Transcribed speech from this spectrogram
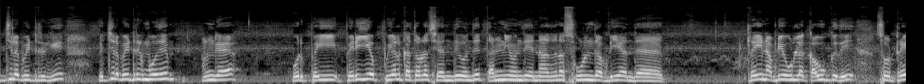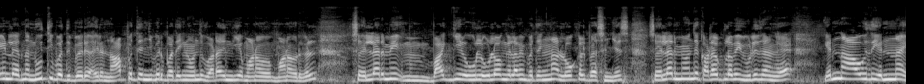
எஜ்ஜில் போயிட்டுருக்கு. எஜ்ஜில் போயிட்டு இருக்கும்போது அங்கே ஒரு பெரிய பெரிய புயல் கத்தோடு சேர்ந்து வந்து தண்ணி வந்து என்ன ஆகுதுன்னா சூழ்ந்து அப்படியே அந்த ட்ரெயின் அப்படியே உள்ளே கவுக்குது. ஸோ ட்ரெயினில் இருந்த நூற்றி பத்து பேர் அதில் நாற்பத்தஞ்சு பேர் பார்த்திங்கன்னா வந்து வட இந்திய மாணவ மாணவர்கள். ஸோ எல்லாருமே பாக்கி உள்ள உள்ளவங்க எல்லாமே பார்த்திங்கன்னா லோக்கல் பேசஞ்சர்ஸ் ஸோ எல்லாருமே வந்து கடலுக்குள்ளே போய் விழுதாங்க என்ன ஆகுது என்ன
